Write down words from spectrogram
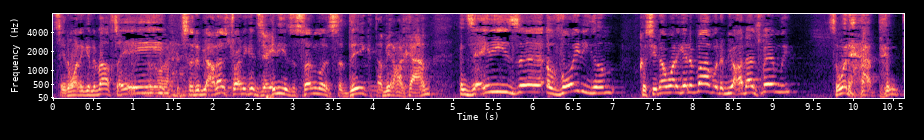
So you don't want to get involved. Say, hey. So Rabbi Yohanan's trying to get Zaidi as a son-in-law, Sadiq, Tabir Hakam, and Zaidi is uh, avoiding him because he don't want to get involved with Rabbi Yohanan's family. So what happened?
